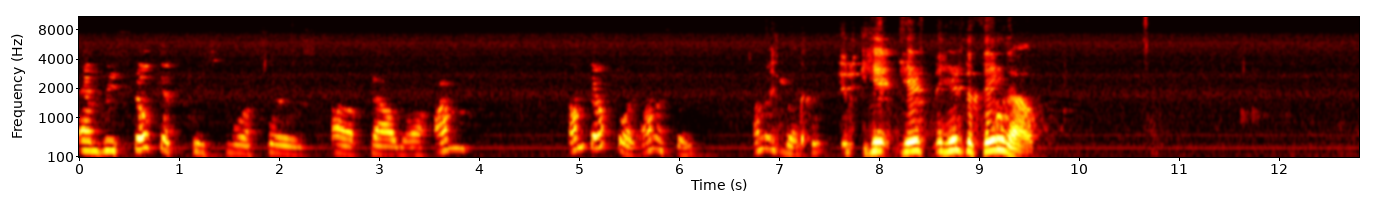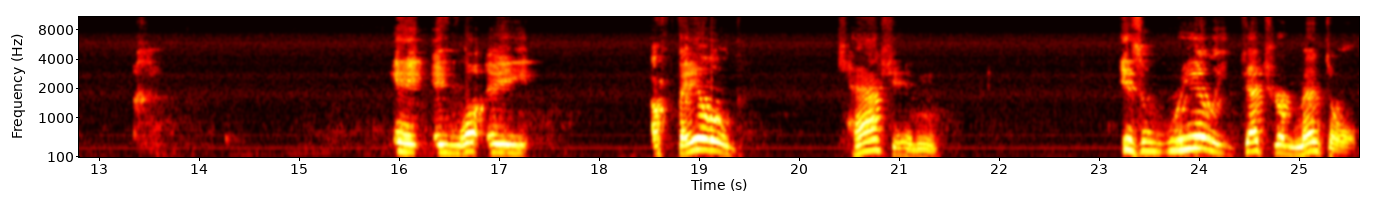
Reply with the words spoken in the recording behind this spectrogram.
and we still get Priest versus uh, Balor, I'm I'm there for it. Honestly, I'm interested. Here, here's here's the thing though. A a a a failed cash in is really detrimental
